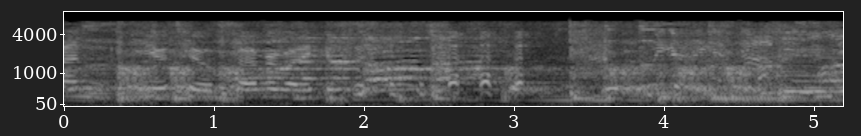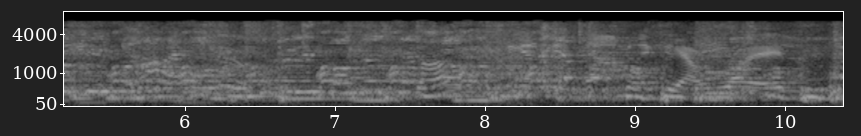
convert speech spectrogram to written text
that on YouTube so everybody can see. huh? Yeah, right.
